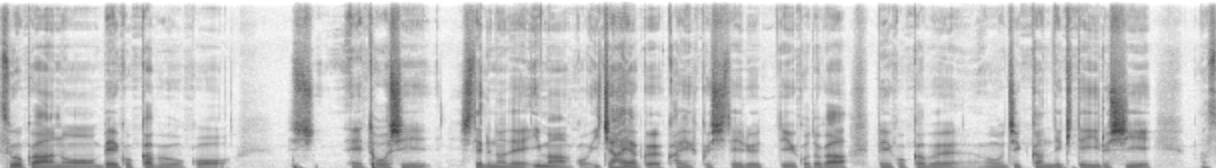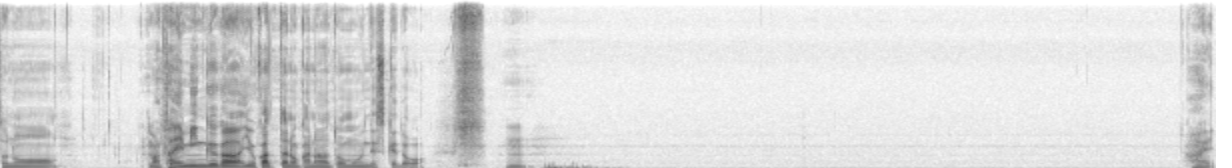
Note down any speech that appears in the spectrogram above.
すごくあの米国株をこう、え投資してるので今こういち早く回復しているっていうことが米国株を実感できているし、まあ、その、まあ、タイミングが良かったのかなと思うんですけどうん。はい。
